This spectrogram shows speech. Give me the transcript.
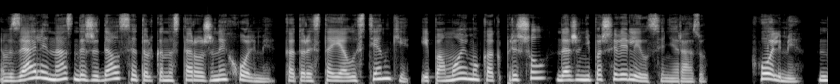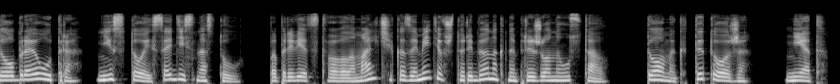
В зале нас дожидался только настороженный Хольми, который стоял у стенки и, по-моему, как пришел, даже не пошевелился ни разу. «Хольми, доброе утро. Не стой, садись на стул», – поприветствовала мальчика, заметив, что ребенок напряженно устал. «Томик, ты тоже». «Нет».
